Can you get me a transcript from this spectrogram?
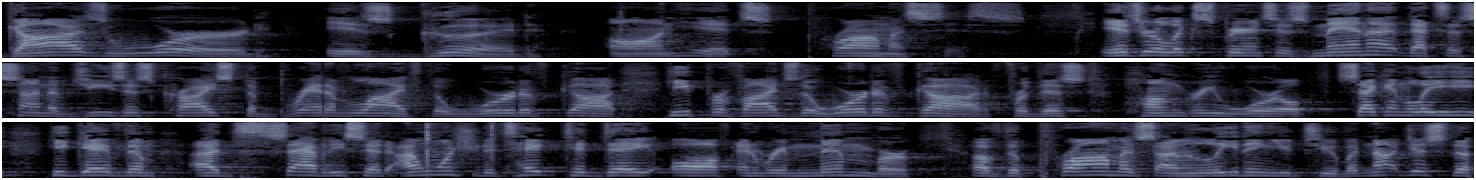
God's word is good on its promises. Israel experiences manna. That's a sign of Jesus Christ, the bread of life, the Word of God. He provides the Word of God for this hungry world. Secondly, he, he gave them a Sabbath. He said, I want you to take today off and remember of the promise I'm leading you to, but not just the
